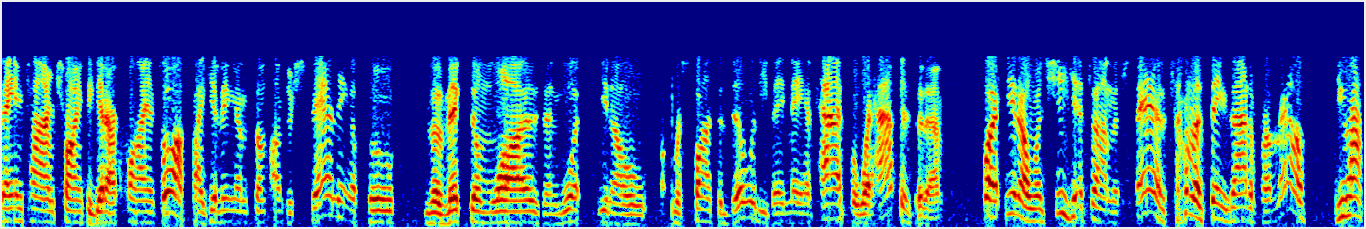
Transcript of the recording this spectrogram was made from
same time trying to get our clients off by giving them some understanding of who the victim was and what you know responsibility they may have had for what happened to them. But you know, when she gets on the stand, some of the things out of her mouth, you have,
